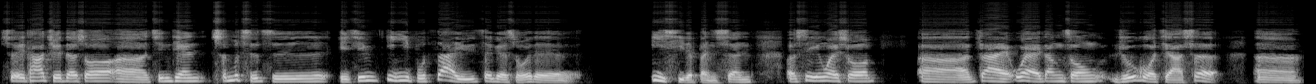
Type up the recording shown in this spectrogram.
所以他觉得说呃今天辞不辞职已经意义不在于这个所谓的议席的本身，而是因为说呃在未来当中，如果假设呃。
